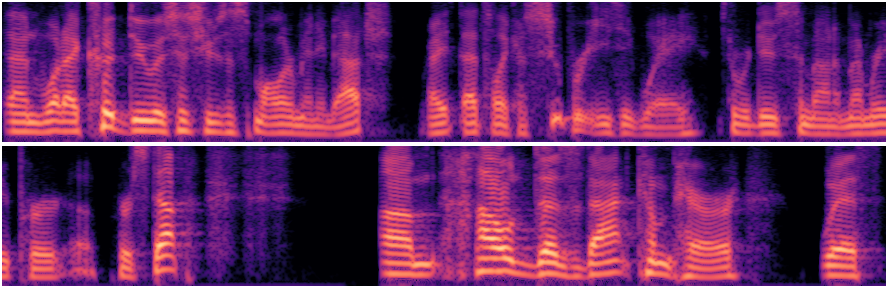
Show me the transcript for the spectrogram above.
then what I could do is just use a smaller mini batch, right? That's like a super easy way to reduce the amount of memory per uh, per step. Um, how does that compare with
